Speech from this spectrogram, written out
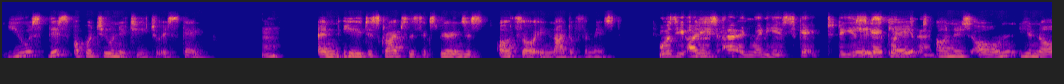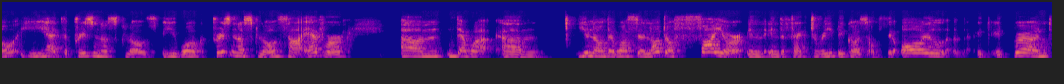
used this opportunity to escape. Mm. And he describes this experiences also in Night of the Mist. Was he on his own when he escaped? Did he, he escape escaped on his, on his own? You know, he had the prisoner's clothes. He wore prisoner's clothes. However, um, there were um, you know, there was a lot of fire in, in the factory because of the oil, it, it burned.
